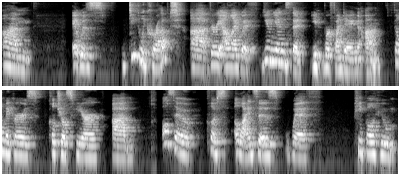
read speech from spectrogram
um, it was deeply corrupt uh, very allied with unions that were funding um, filmmakers, cultural sphere, um, also close alliances with people who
